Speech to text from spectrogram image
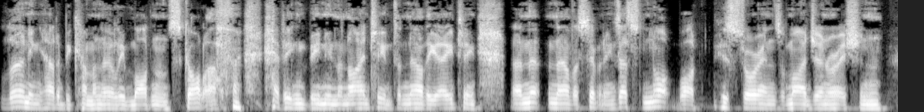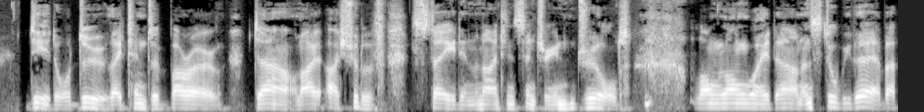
learning how to become an early modern scholar, having been in the 19th and now the 18th and now the 17th. That's not what historians of my generation did or do. They tend to burrow down. I, I should have stayed in the 19th century and drilled long, long way down and still be there, but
